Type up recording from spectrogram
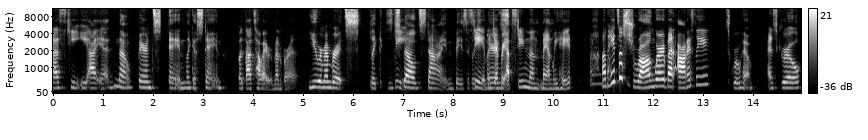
S T E I N, No, Berenstain, like a stain. but that's how I remember it. You remember it's like Steen. spelled Stein, basically. Stein, like Jeffrey Epstein, the man we hate. Um, hate's a strong word, but honestly, screw him and screw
